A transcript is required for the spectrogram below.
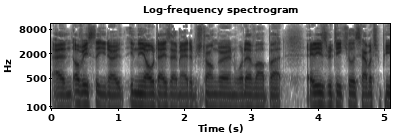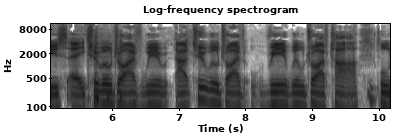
And obviously, you know, in the old days they made them stronger and whatever, but it is ridiculous how much abuse a two-wheel drive rear, uh, two-wheel drive rear-wheel drive car will,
